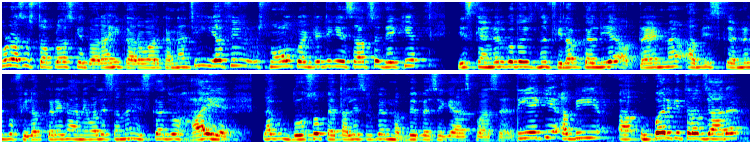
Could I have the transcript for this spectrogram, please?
थोड़ा सा स्टॉप लॉस के द्वारा ही कारोबार करना चाहिए या फिर स्मॉल क्वांटिटी के हिसाब से देखिए, इस कैंडल को तो इसने फिलअप कर लिया। अब ट्रेंड में, अब इस कैंडल को फिलअप करेगा आने वाले समय। इसका जो हाई है, लगभग दो सौ पैंतालीस रुपये नब्बे पैसे के आसपास है। तो ये कि अभी ऊपर की तरफ़ जा रहा है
